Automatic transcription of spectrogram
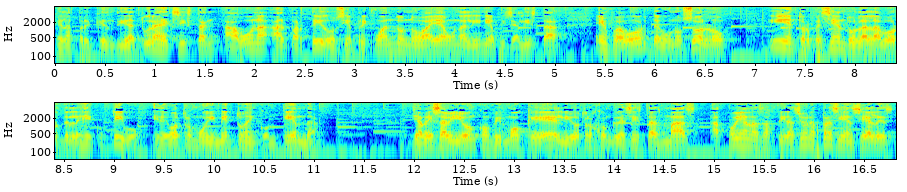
que las precandidaturas existan a una al partido siempre y cuando no haya una línea oficialista en favor de uno solo y entorpeciendo la labor del Ejecutivo y de otros movimientos en contienda. Yahvé Avillón confirmó que él y otros congresistas más apoyan las aspiraciones presidenciales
